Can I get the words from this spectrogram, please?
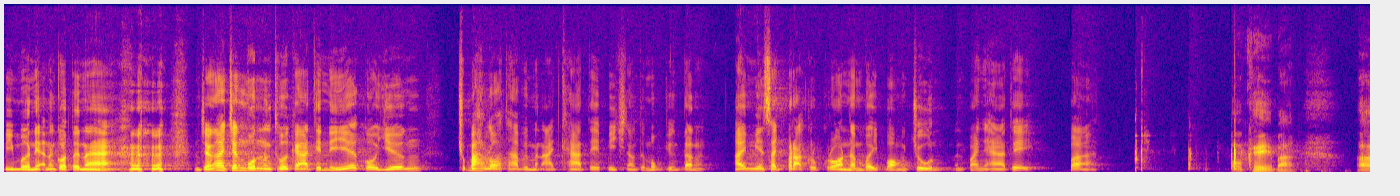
20000នាក់ហ្នឹងក៏ទៅណាអញ្ចឹងអញ្ចឹងមុននឹងធ្វើការធានាក៏យើងច្បាស់លាស់ថាវាមិនអាចខាតទេ2ឆ្នាំទៅមុខយើងដឹងហើយមានសាច់ប្រាក់គ្រប់គ្រាន់ដើម្បីបងជូនមិនបញ្ហាទេបាទអូខេបាទអឺ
